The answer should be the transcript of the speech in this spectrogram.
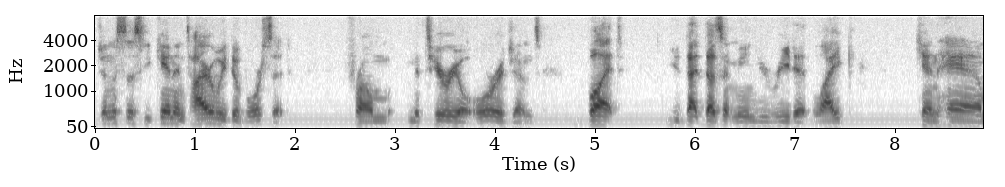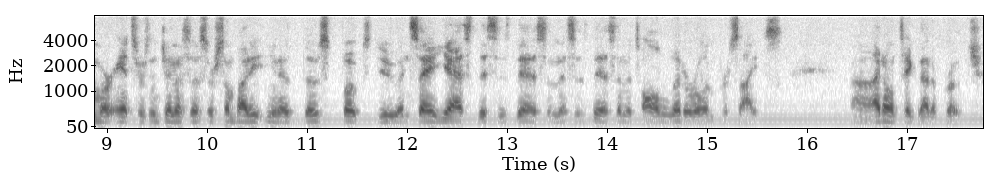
Genesis, you can't entirely divorce it from material origins, but you, that doesn't mean you read it like Ken Ham or Answers in Genesis or somebody, you know, those folks do and say, yes, this is this and this is this, and it's all literal and precise. Uh, I don't take that approach.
